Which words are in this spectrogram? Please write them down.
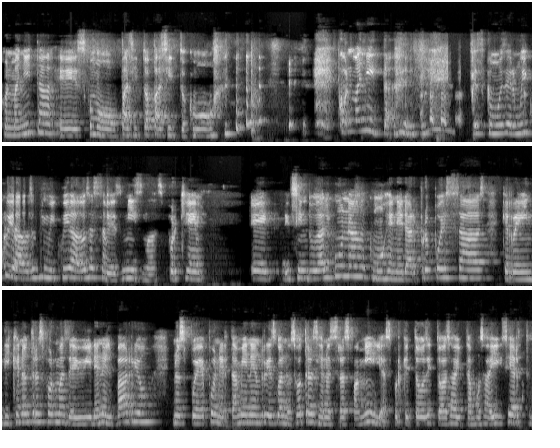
Con mañita es como pasito a pasito, como con mañita. es como ser muy cuidadosos y muy cuidadosas ustedes mismas, porque eh, sin duda alguna, como generar propuestas que reivindiquen otras formas de vivir en el barrio, nos puede poner también en riesgo a nosotras y a nuestras familias, porque todos y todas habitamos ahí, ¿cierto?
